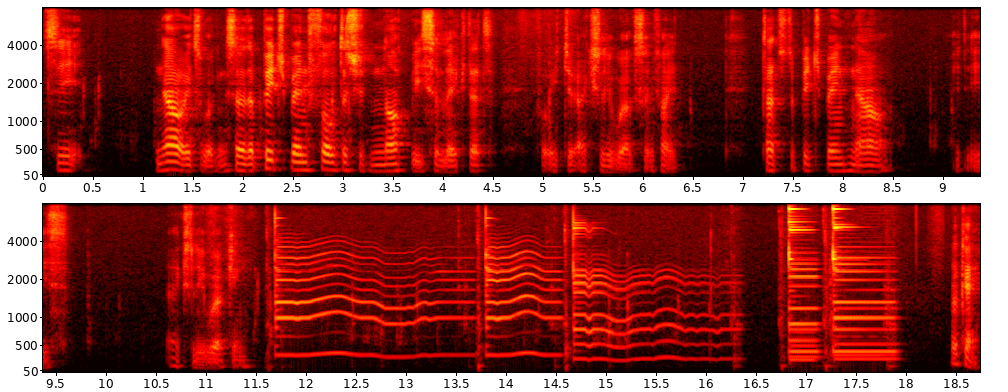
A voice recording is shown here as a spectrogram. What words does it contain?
see now it's working. So the pitch bend filter should not be selected for it to actually work. So if I touch the pitch bend now it is actually working. Okay.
